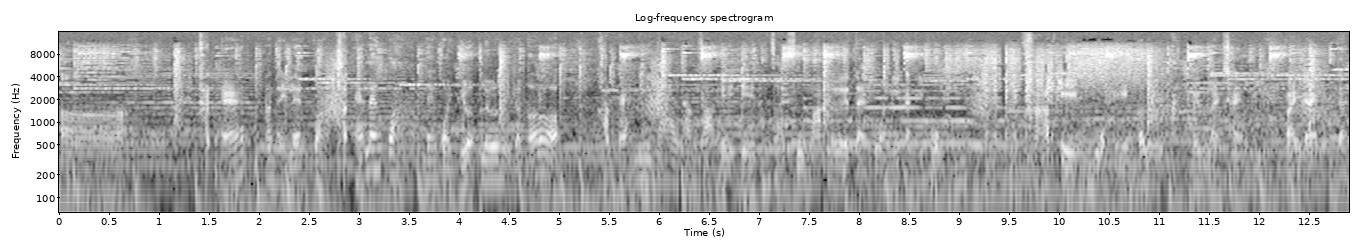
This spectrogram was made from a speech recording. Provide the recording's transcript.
เอ่อขัดแอดอันไหนแรงกว่า ขัดแอดแรงกว่า แรงกว่าเยอะเลย แล้วก็ขัดแอดนี่ได้ทั้งสาย AA ทั้งสายฟูมะเลย แต่ตัวนี้อันนี้ผมคราฟเองบวกเองก็เลยอะไม่เป็นไรใช้อันนี้ไปได้เหมือนกัน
